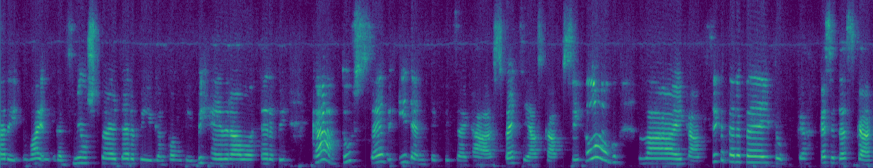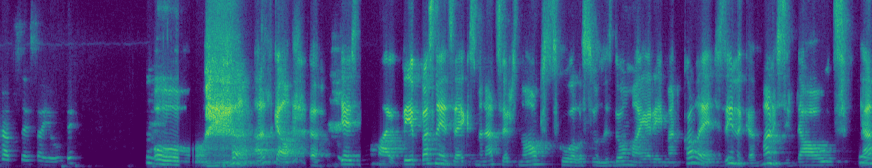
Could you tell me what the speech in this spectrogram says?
arī vai, gan smilšu spēļu terapiju, gan kognitīvu behaviorālo terapiju. Kā tu sevi identificē kā speciālistu, kā psihologu vai kā psihoterapeitu? Kas ir tas, kā, kā tu sevi sajūti? Oh, atkal, ja es domāju, tie pasniedzēji, kas man atceras no augstskolas, un es domāju, arī mani kolēģi zina, ka manis ir daudz. Ja?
